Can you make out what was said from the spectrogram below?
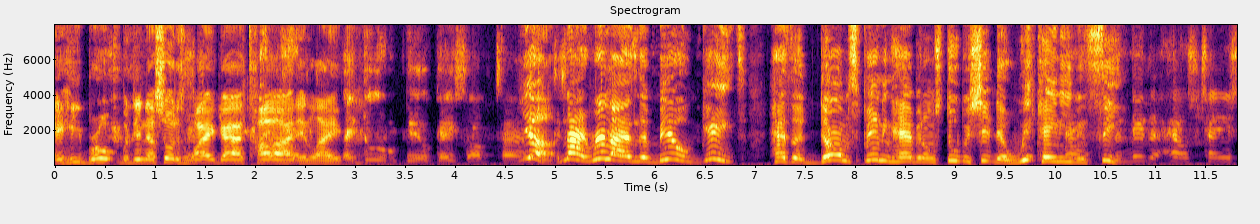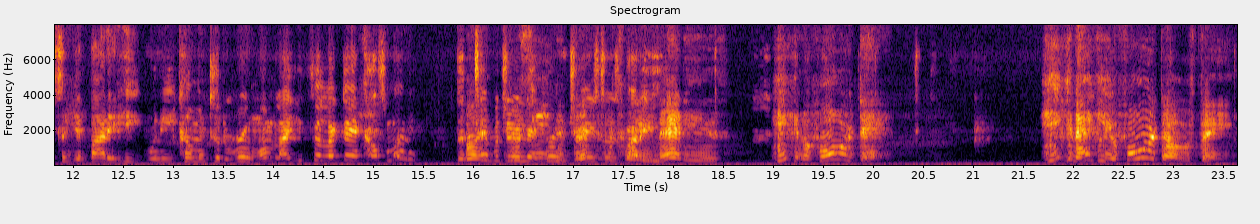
and he broke, but then they'll show this white guy Todd and like They do Bill Gates all the time. yeah, not realizing that Bill Gates has a dumb spending habit on stupid shit that we can't even see. The nigga house changed to your body heat when he come into the room. I'm like, you feel like that costs money? The But temperature in that see, room the changed to his body heat. that is he can afford that. He can actually afford those things.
